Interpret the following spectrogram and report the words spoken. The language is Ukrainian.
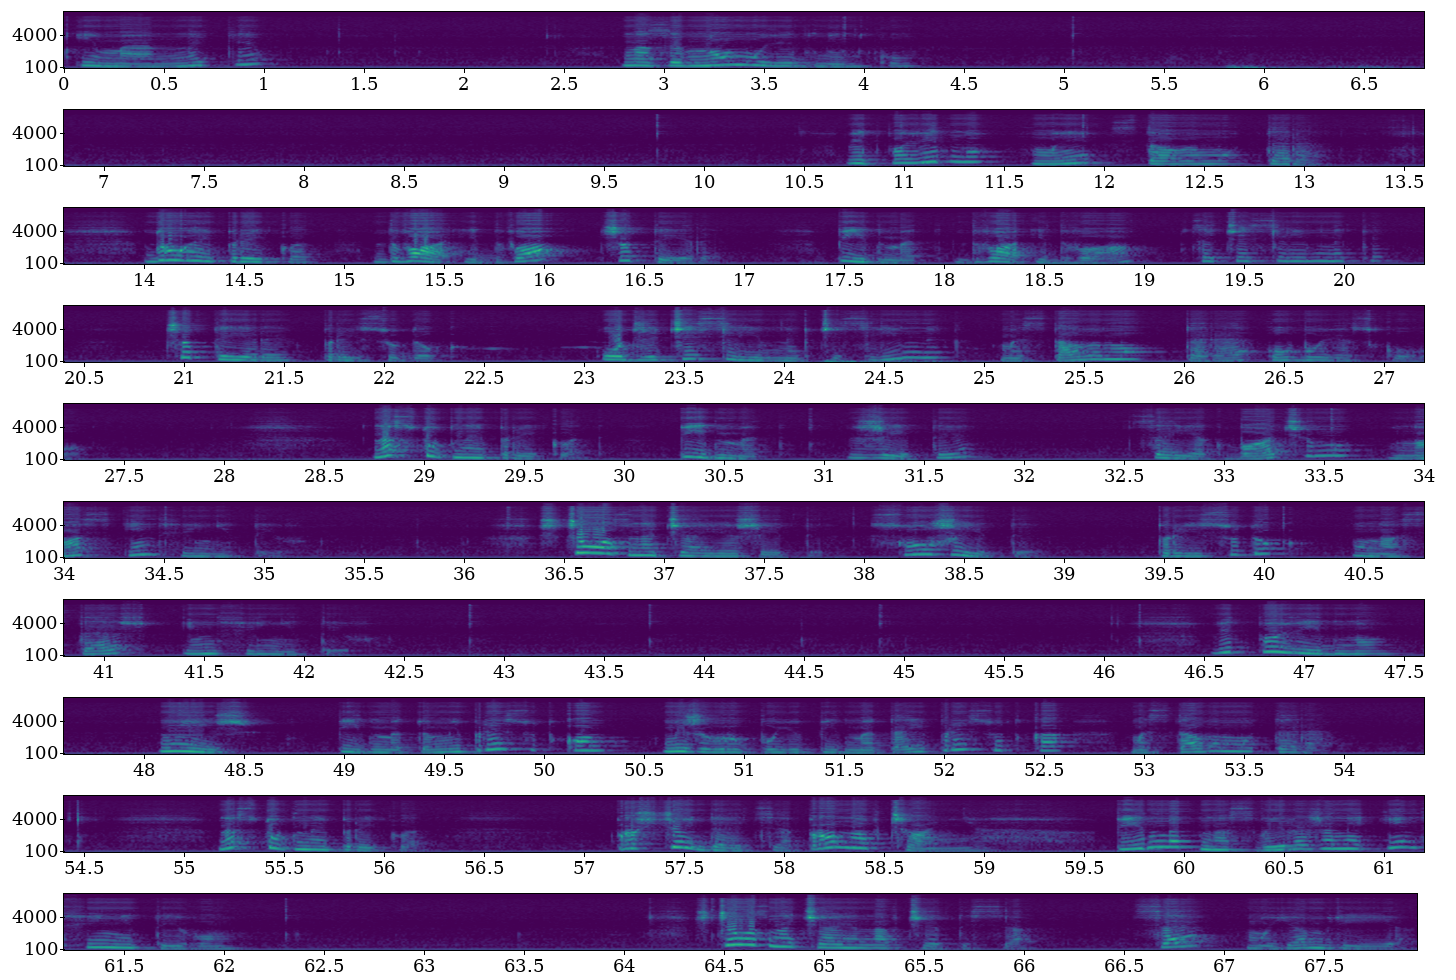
іменники на земному відмінку. Відповідно, ми ставимо тере. Другий приклад. 2 і 2 – 4. Підмет 2 і 2 – це числівники. 4 присудок. Отже, числівник-числівник ми ставимо тере обов'язково. Наступний приклад. Підмет жити. Це, як бачимо, у нас інфінітив. Що означає жити? Служити. Присудок у нас теж інфінітив. Відповідно, між підметом і присудком, між групою підмета і присудка ми ставимо тере. Наступний приклад. Про що йдеться? Про навчання. Підмет у нас виражений інфінітивом. Що означає навчитися? Це моя мрія.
